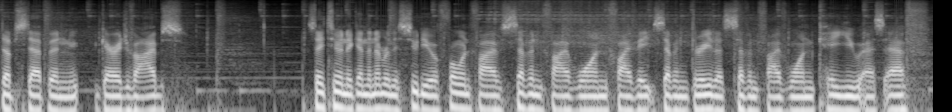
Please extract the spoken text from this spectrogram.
dubstep and garage vibes. Stay tuned. Again, the number in the studio 415 751 5873. That's 751 KUSF.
